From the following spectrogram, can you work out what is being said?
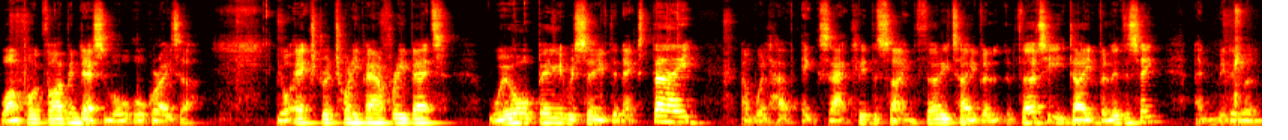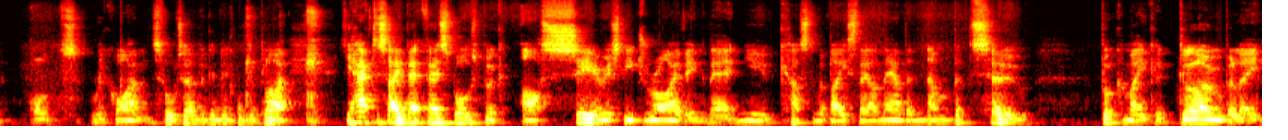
1.5 in decimal or greater. Your extra £20 free bet will be received the next day and will have exactly the same 30 day, 30 day validity and minimum odds requirements. Full terms and conditions apply. You have to say Betfair Sportsbook are seriously driving their new customer base. They are now the number two bookmaker globally.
